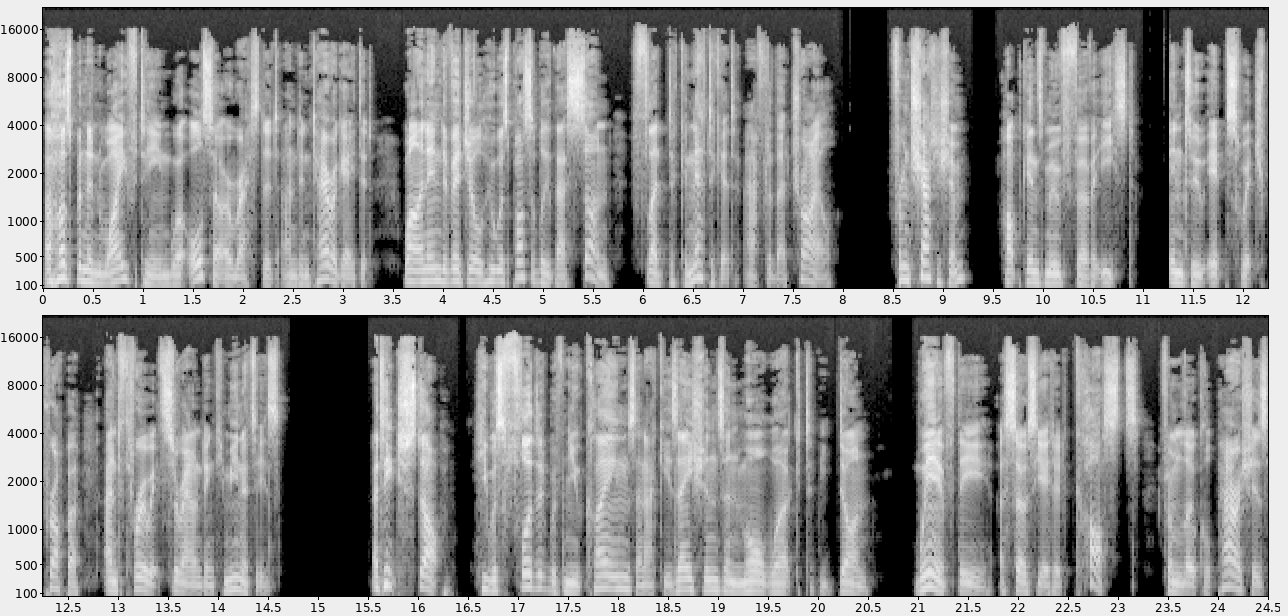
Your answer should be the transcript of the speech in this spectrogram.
A husband and wife team were also arrested and interrogated, while an individual who was possibly their son fled to Connecticut after their trial. From Chattisham, Hopkins moved further east, into Ipswich proper and through its surrounding communities. At each stop, he was flooded with new claims and accusations and more work to be done, with the associated costs from local parishes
